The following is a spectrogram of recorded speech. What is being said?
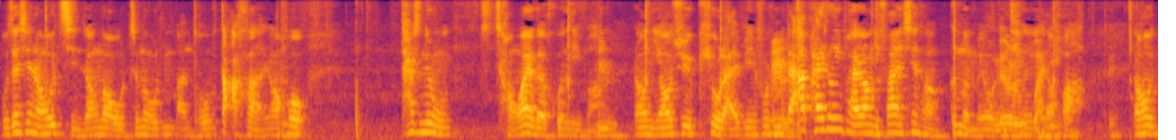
我在现场我紧张到我真的我满头大汗，然后他是那种场外的婚礼嘛，嗯，然后你要去 Q 来宾，说什么、嗯大家排成一排，然后你发现现场根本没有人听你的话，对，然后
